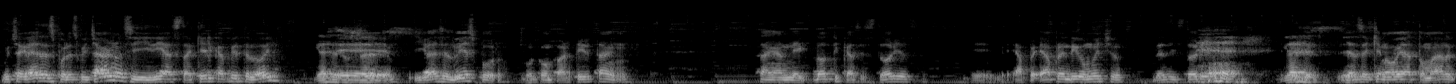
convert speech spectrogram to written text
muchas gracias por escucharnos y hasta aquí el capítulo hoy. Gracias a eh, ustedes. Y gracias Luis por, por compartir tan, tan anecdóticas historias Eh, he ap- he aprendido mucho de esa historia. Gracias. Ya sé que no voy a tomar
